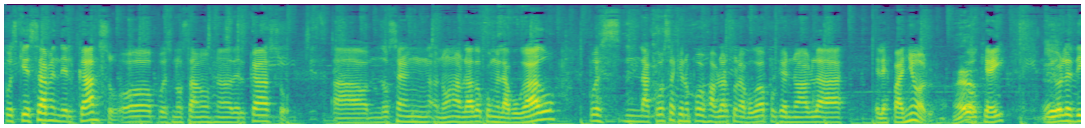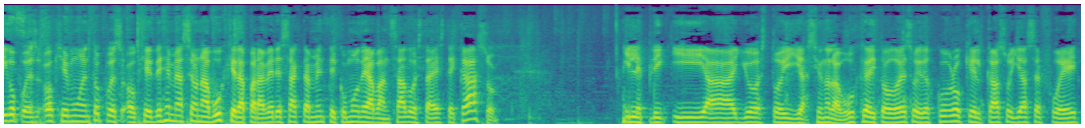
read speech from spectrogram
pues ¿qué saben del caso? Oh, pues no sabemos nada del caso. Ah, no, se han, no han hablado con el abogado. Pues la cosa es que no podemos hablar con el abogado porque no habla el español. Ok. Y yo les digo, pues, ok, un momento, pues, ok, déjeme hacer una búsqueda para ver exactamente cómo de avanzado está este caso. Y, le, y uh, yo estoy haciendo la búsqueda y todo eso y descubro que el caso ya se fue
